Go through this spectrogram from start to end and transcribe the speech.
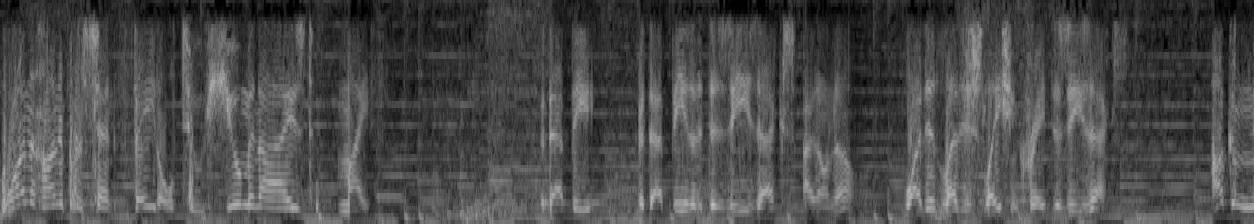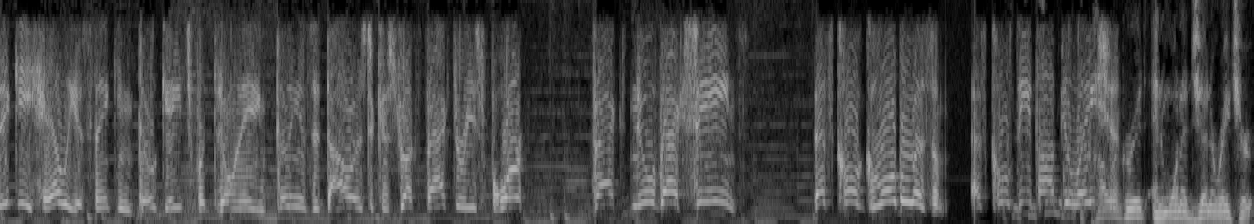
100% fatal to humanized mice. Could that be could that be the disease X? I don't know. Why did legislation create disease X? How come Nikki Haley is thanking Bill Gates for donating billions of dollars to construct factories for vac- new vaccines? That's called globalism. That's called depopulation. Power grid and want to generate your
